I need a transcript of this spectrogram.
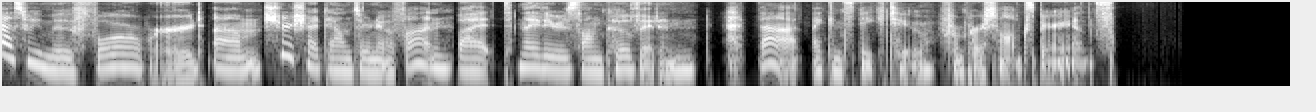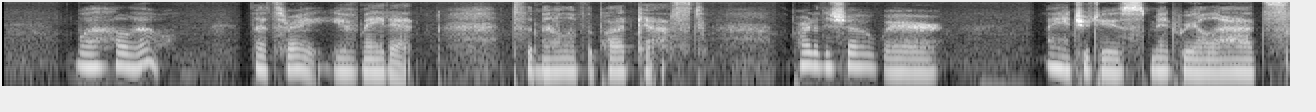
as we move forward. Um, sure, shutdowns are no fun, but neither is long COVID. And that I can speak to from personal experience. Well, hello. That's right, you've made it to the middle of the podcast, the part of the show where I introduce mid reel ads,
